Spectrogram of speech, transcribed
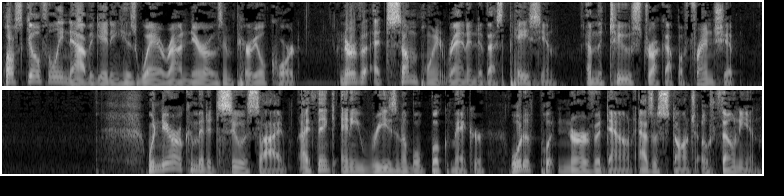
While skillfully navigating his way around Nero's imperial court, Nerva at some point ran into Vespasian, and the two struck up a friendship. When Nero committed suicide, I think any reasonable bookmaker would have put Nerva down as a staunch Othonian.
